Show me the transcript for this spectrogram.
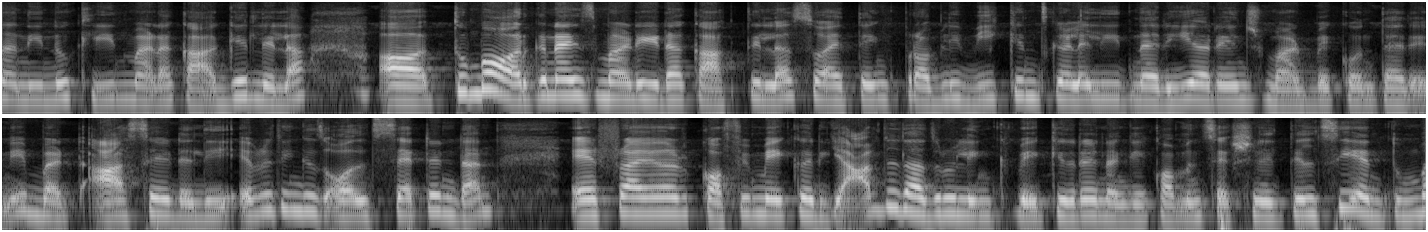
ನಾನು ಕ್ಲೀನ್ ಮಾಡೋಕ್ಕಾಗಿರಲಿಲ್ಲ ತುಂಬ ಆರ್ಗನೈಸ್ ಮಾಡಿ ಇಡೋಕ್ಕಾಗ್ತಿಲ್ಲ ಸೊ ಐ ಥಿಂಕ್ ಪ್ರಾಬ್ಲಿ ವೀಕೆಂಡ್ಸ್ಗಳಲ್ಲಿ ಇದನ್ನ ರೀಅರೇಂಜ್ ಮಾಡಬೇಕು ಅಂತ ಇದ್ದೀನಿ. ಬಟ್ ಆ ಸೈಡಲ್ಲಿ everything is all set and done air fryer coffee maker ಯಾವುದಾದ್ರೂ ಲಿಂಕ್ ಬೇಕಿದ್ರೆ ನನಗೆ ಕಾಮೆಂಟ್ ಸೆಕ್ಷನಲ್ಲಿ ತಿಳಿಸಿ. ಆ್ಯಂಡ್ ತುಂಬ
